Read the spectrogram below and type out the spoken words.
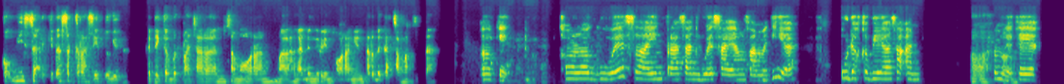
Kok bisa kita sekeras itu gitu? Ketika berpacaran sama orang malah nggak dengerin orang yang terdekat sama kita. Oke. Okay. kalau gue selain perasaan gue sayang sama dia udah kebiasaan. Uh, uh, uh. kayak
